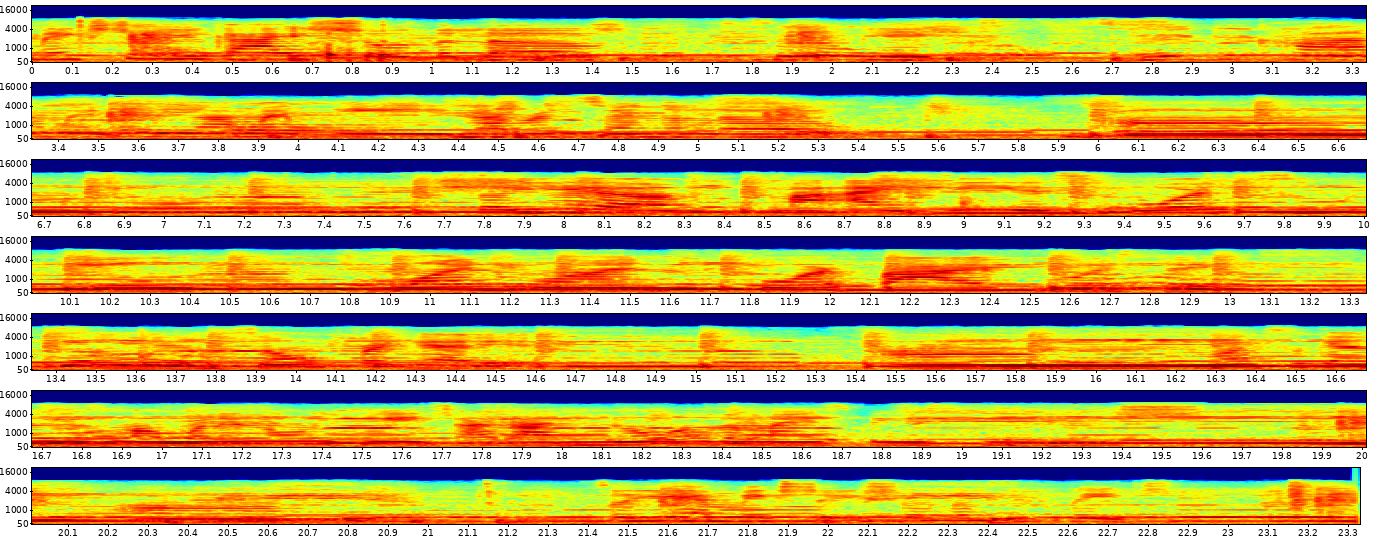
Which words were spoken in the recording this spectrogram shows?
make sure you guys show the love to the pics. Comment me on my page. I return the love. Um, so yeah, my ID is 428 114546. So yeah, don't forget it. Um, once again, this is my one and only page. I got no other MySpace page. Um, so yeah, make sure you show love to the page.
